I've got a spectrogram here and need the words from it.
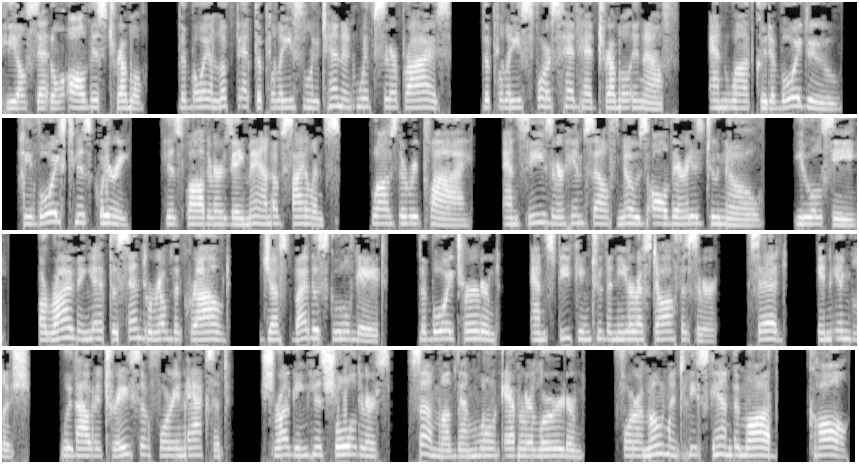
he'll settle all this trouble. The boy looked at the police lieutenant with surprise. The police force had had trouble enough. And what could a boy do? He voiced his query. His father's a man of silence, was the reply. And Caesar himself knows all there is to know. You'll see. Arriving at the center of the crowd, just by the school gate, the boy turned, and speaking to the nearest officer, said, in English, without a trace of foreign accent, shrugging his shoulders, some of them won't ever learn. For a moment he scanned the mob. Call,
